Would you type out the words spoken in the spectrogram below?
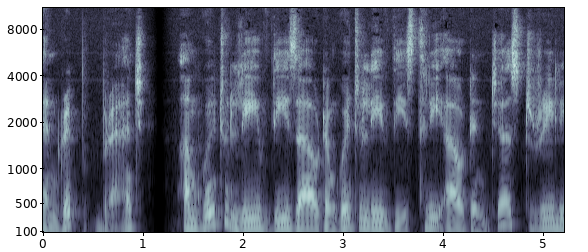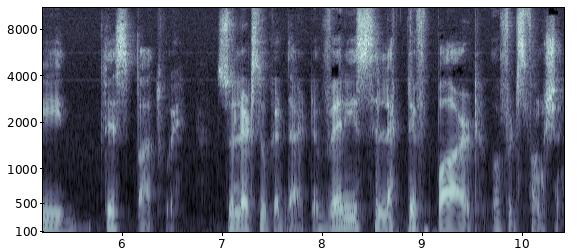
and RIP branch. I'm going to leave these out. I'm going to leave these three out and just really this pathway. So let's look at that, a very selective part of its function.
